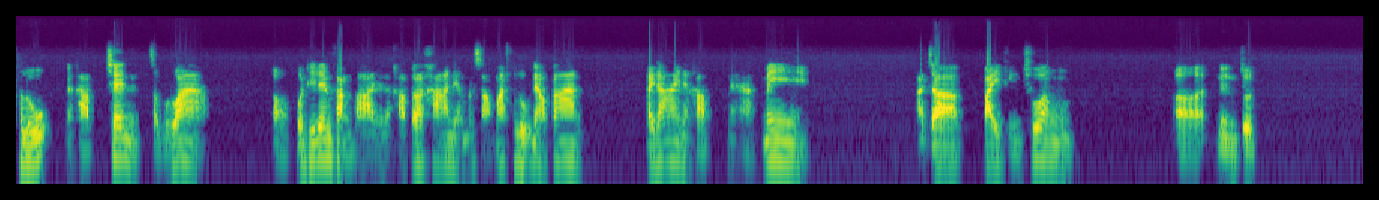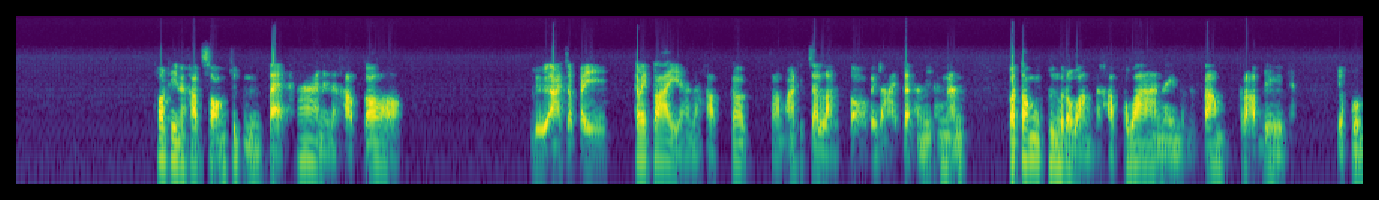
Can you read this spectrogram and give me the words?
ทะลุนะครับ เช่นสมมุติว่าคนที่เล่นฝั่งบายเนี่ยนะครับ ราคาเนี่ยมันสามารถทะลุแนวต้านไปได้นะครับนะฮะไม่อาจจะไปถึงช่วงเอ่อหนึ่งจุดโทษทีนะครับสองจุดหนึ่งแปดห้าเนี่ยนะครับ ก็ หรืออาจจะไปใกล้ๆอะนะครับ ก็สามารถที่จะลันต่อไปได้ แต่ทั้งนี้ทั้งนั้นก็ต้องพึงระวังนะครับ เพราะว่าในโมเมนตัมกราฟเดย์เนี่ยยังคง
